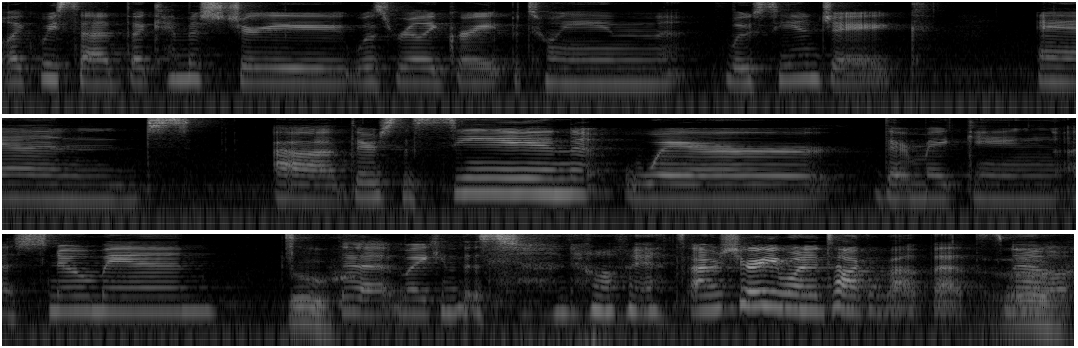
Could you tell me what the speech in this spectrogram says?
like we said, the chemistry was really great between Lucy and Jake. And uh, there's the scene where they're making a snowman. Ooh. The, making the snowman. I'm sure you want to talk about that snow.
